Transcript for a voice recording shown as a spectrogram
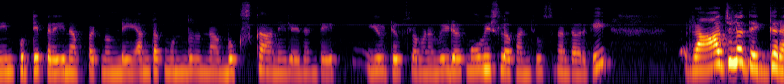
నేను పుట్టి పెరిగినప్పటి నుండి అంతకు ముందు ఉన్న బుక్స్ కానీ లేదంటే యూట్యూబ్స్లో మనం వీడియోస్ మూవీస్లో కానీ చూస్తున్నంత వరకు రాజుల దగ్గర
